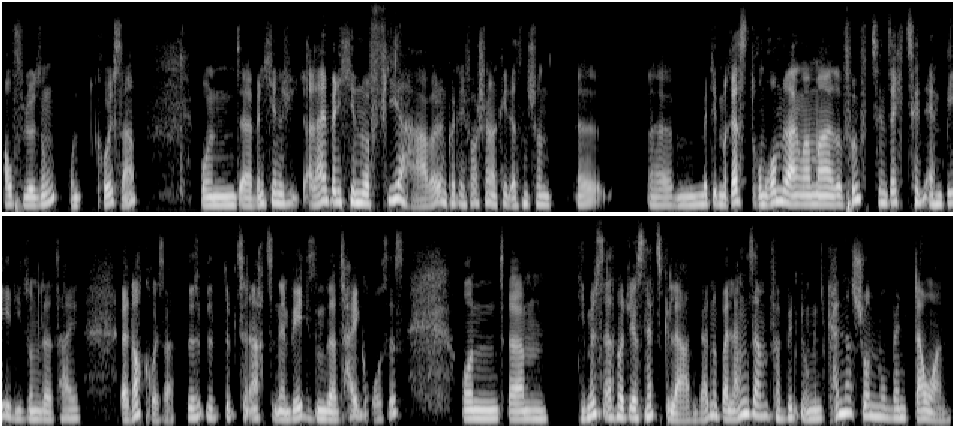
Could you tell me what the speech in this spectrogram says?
Auflösung und größer. Und äh, wenn ich hier allein wenn ich hier nur vier habe, dann könnt ihr euch vorstellen, okay, das sind schon äh, ähm, mit dem Rest drumherum, sagen wir mal, so 15, 16 MB, die so eine Datei, äh, noch größer, 17, 18 MB, die so eine Datei groß ist. Und ähm, die müssen erstmal durch das Netz geladen werden. Und bei langsamen Verbindungen kann das schon einen Moment dauern.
